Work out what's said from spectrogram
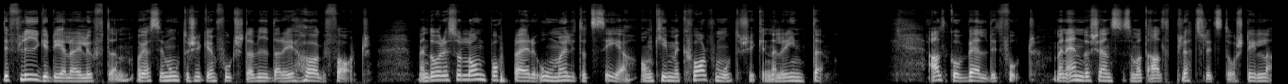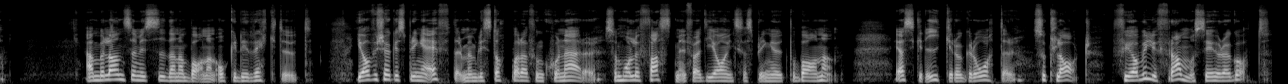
Det flyger delar i luften och jag ser motorcykeln fortsätta vidare i hög fart. Men då det är så långt borta är det omöjligt att se om Kim är kvar på motorcykeln eller inte. Allt går väldigt fort, men ändå känns det som att allt plötsligt står stilla. Ambulansen vid sidan av banan åker direkt ut. Jag försöker springa efter men blir stoppad av funktionärer som håller fast mig för att jag inte ska springa ut på banan. Jag skriker och gråter, såklart, för jag vill ju fram och se hur det har gått.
